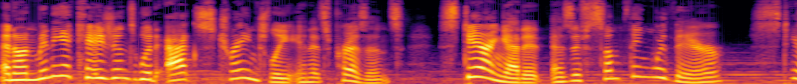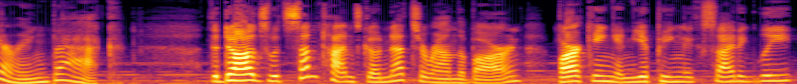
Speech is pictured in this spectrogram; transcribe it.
and on many occasions would act strangely in its presence, staring at it as if something were there, staring back. The dogs would sometimes go nuts around the barn, barking and yipping excitedly,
